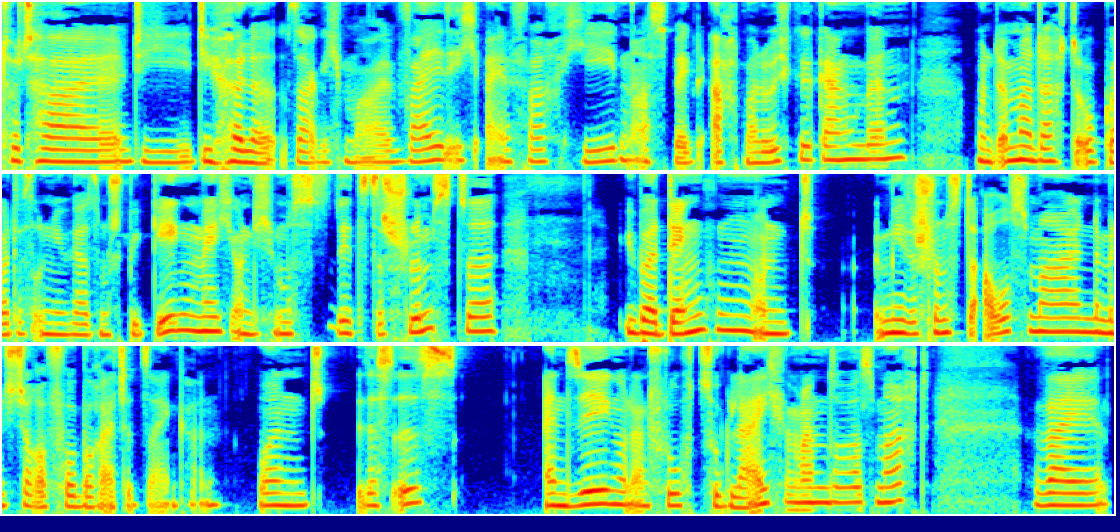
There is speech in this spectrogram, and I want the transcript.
total die, die Hölle, sag ich mal, weil ich einfach jeden Aspekt achtmal durchgegangen bin und immer dachte, oh Gott, das Universum spielt gegen mich und ich muss jetzt das Schlimmste überdenken und mir das Schlimmste ausmalen, damit ich darauf vorbereitet sein kann. Und das ist ein Segen und ein Fluch zugleich, wenn man sowas macht, weil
